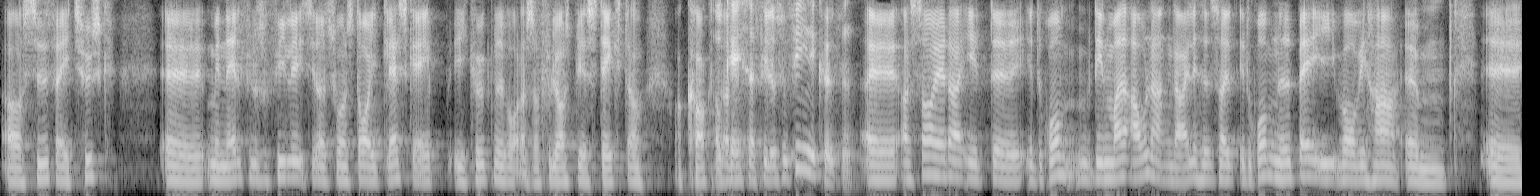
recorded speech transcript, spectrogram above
og sidefag i tysk. Øh, men al filosofilitteraturen står i et glasskab i køkkenet, hvor der selvfølgelig også bliver stegt og, og kogt. Okay, og, så filosofien i køkkenet. Øh, og så er der et, øh, et rum, det er en meget aflang lejlighed, så et, et rum nede bag i, hvor vi har øhm, øh,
